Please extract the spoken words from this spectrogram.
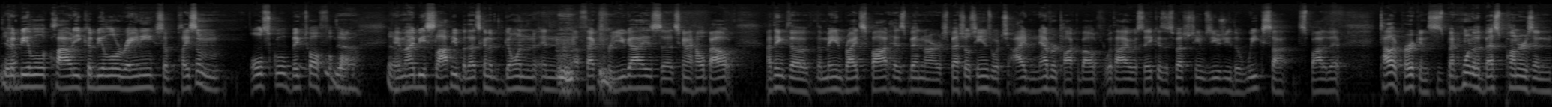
Yeah. Could be a little cloudy, could be a little rainy. So play some old school Big 12 football. Yeah. Yeah. It might be sloppy, but that's going to go in, in effect for you guys. Uh, it's going to help out. I think the the main bright spot has been our special teams, which I never talk about with Iowa State because the special teams is usually the weak so- spot of it. Tyler Perkins has been one of the best punters in,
